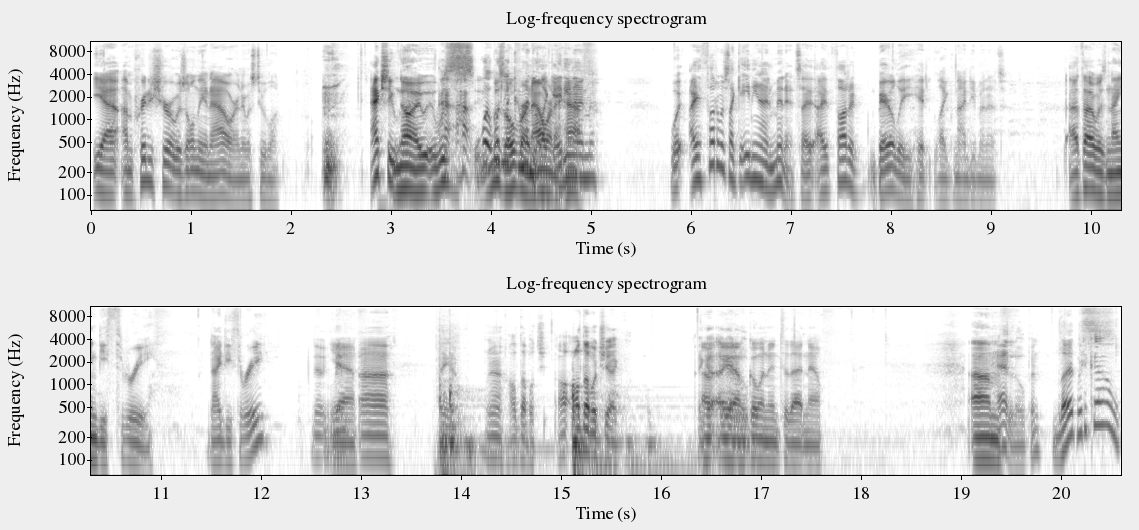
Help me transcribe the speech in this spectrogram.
Yeah, I'm pretty sure it was only an hour and it was too long. Actually, No, it- it was- how- it was over come an hour and a half. mi- What, I thought it was like 89 minutes. I, I thought it barely hit like 90 minutes. I thought it was 93. 93? No, Yeah. Uh, hang on. Yeah, I'll double check. I'll, I'll double check. I got, uh, I yeah, I'm it going into that now. open. Had it open. Let's Where'd it go?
